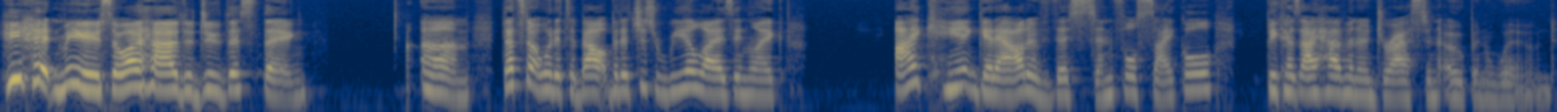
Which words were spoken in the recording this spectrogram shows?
he hit me, so I had to do this thing. Um, that's not what it's about, but it's just realizing like I can't get out of this sinful cycle because I haven't addressed an open wound.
